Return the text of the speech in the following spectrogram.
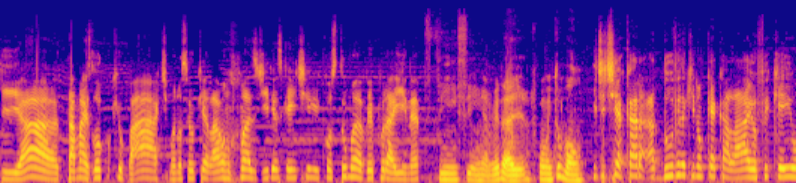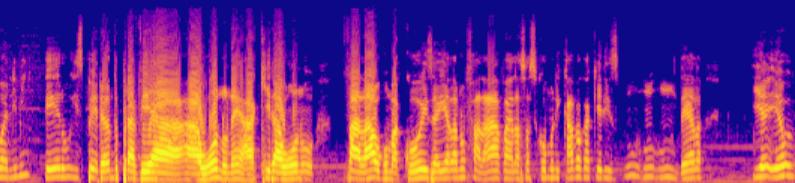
que ah, tá mais louco que o Batman, não sei o que lá, umas gírias que a gente costuma ver por aí, né? Sim, sim, é verdade. Ficou muito bom. E Titia, cara, a dúvida que não quer calar, eu fiquei o anime inteiro esperando para ver a, a ONU, né? A Akira ONU falar alguma coisa e ela não falava, ela só se comunicava com aqueles um, um, um dela. E eu,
